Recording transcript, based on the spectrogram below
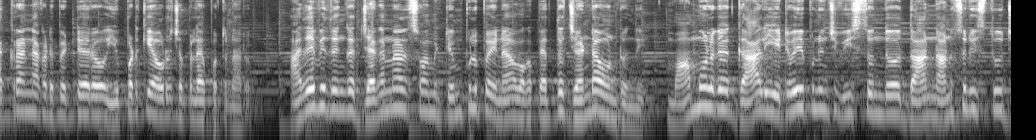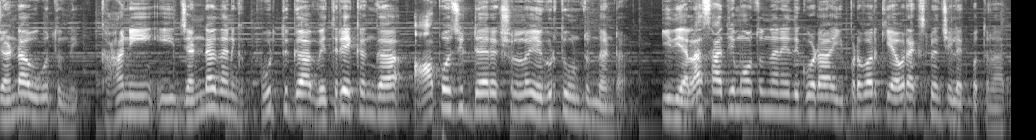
చక్రాన్ని అక్కడ పెట్టారో ఇప్పటికీ ఎవరు చెప్పలేకపోతున్నారు. అదేవిధంగా జగన్నాథ స్వామి టెంపుల్ పైన ఒక పెద్ద జెండా ఉంటుంది. మామూలుగా గాలి ఎటువైపు నుంచి వీస్తుందో దాన్ని అనుసరిస్తూ జెండా ఊగుతుంది. కానీ ఈ జెండా దానికి పూర్తిగా వ్యతిరేకంగా ఆపోజిట్ డైరెక్షన్లో ఎగురుతూ ఉంటుందంట. ఇది ఎలా సాధ్యమవుతుందనేది కూడా ఇప్పటివరకు ఎవరు ఎక్స్ప్లెయిన్ చేయలేకపోతున్నారు.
